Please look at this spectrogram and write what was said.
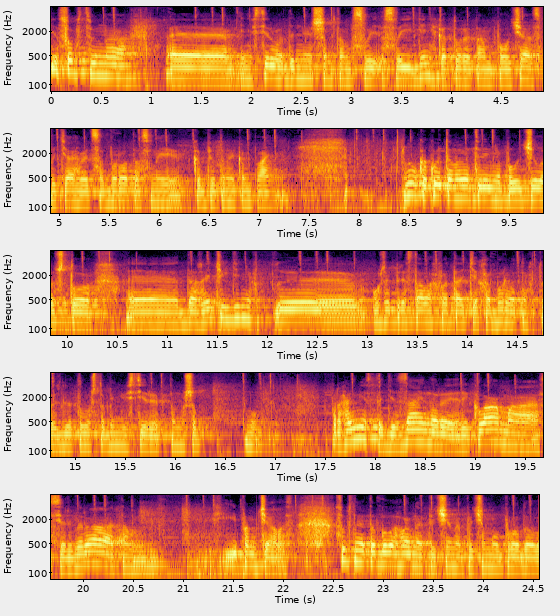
И, собственно, э, инвестировать в дальнейшем там свои, свои деньги, которые там получалось вытягивать с оборота с моей компьютерной компании. Ну, в какой-то момент времени получилось, что э, даже этих денег э, уже перестало хватать тех оборотных, то есть для того, чтобы инвестировать, потому что ну, программисты, дизайнеры, реклама, сервера там и помчалось. Собственно, это была главная причина, почему продал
